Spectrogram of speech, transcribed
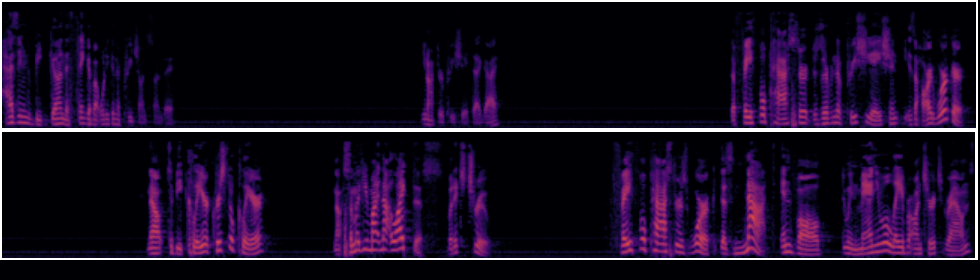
hasn't even begun to think about what he's going to preach on Sunday. You don't have to appreciate that guy. The faithful pastor, deserving of appreciation, is a hard worker. Now, to be clear, crystal clear, now some of you might not like this, but it's true. Faithful pastor's work does not involve doing manual labor on church grounds.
